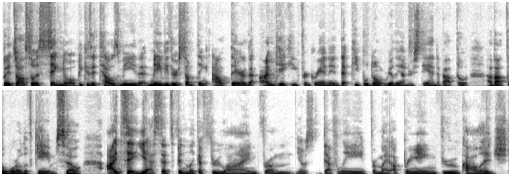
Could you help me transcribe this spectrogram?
But it's also a signal because it tells me that maybe there's something out there that i'm taking for granted that people don't really understand about the about the world of games. So i'd say yes that's been like a through line from you know definitely from my upbringing through college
